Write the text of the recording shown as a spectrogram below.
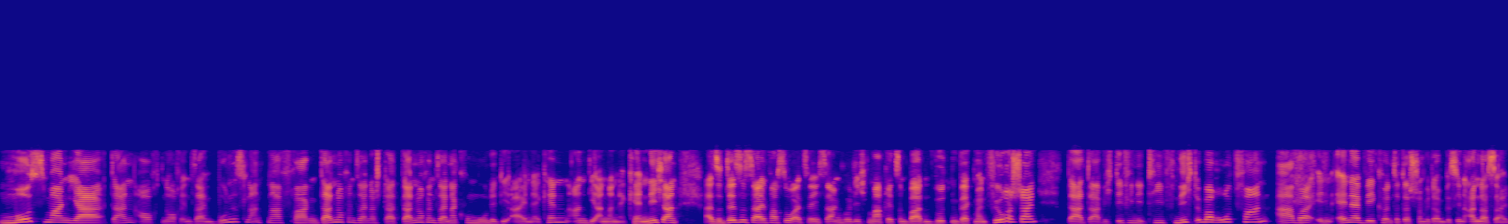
muss man ja dann auch noch in seinem Bundesland nachfragen, dann noch in seiner Stadt, dann noch in seiner Kommune. Die einen erkennen an, die anderen erkennen nicht an. Also das ist einfach so, als wenn ich sagen würde, ich mache jetzt in Baden-Württemberg meinen Führerschein. Da darf ich definitiv nicht über Rot fahren, aber in NRW könnte das schon wieder ein bisschen anders sein.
